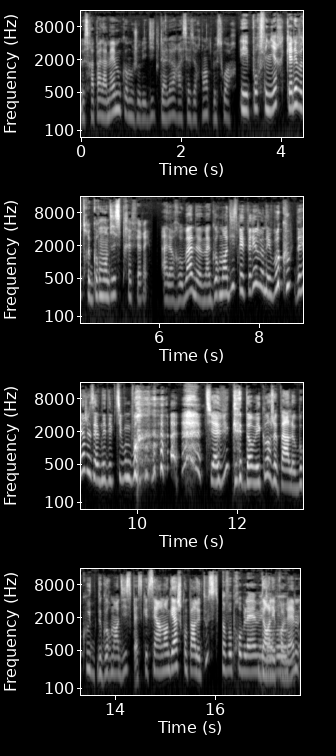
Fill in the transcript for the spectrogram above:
ne sera pas la même, comme je l'ai dit tout à l'heure, à 16h30 le soir. Et pour finir, quelle est votre gourmandise préférée? Alors, Romane, ma gourmandise préférée, j'en ai beaucoup. D'ailleurs, je vous ai amené des petits bonbons. tu as vu que dans mes cours, je parle beaucoup de gourmandise parce que c'est un langage qu'on parle tous. Dans vos problèmes. dans, les problèmes.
